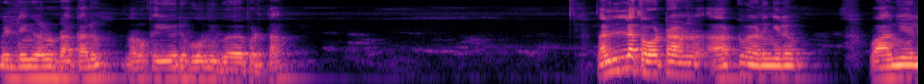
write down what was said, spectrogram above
ബിൽഡിങ്ങുകൾ ഉണ്ടാക്കാനും നമുക്ക് ഈ ഒരു ഭൂമി ഉപയോഗപ്പെടുത്താം. നല്ല തോട്ടാണ് ആർക്ക് വേണമെങ്കിലും വാങ്ങിയാൽ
